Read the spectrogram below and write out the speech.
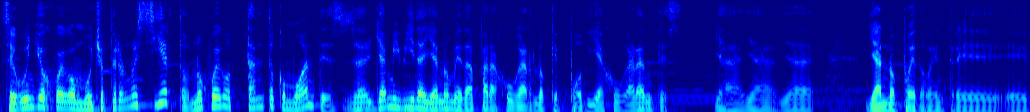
según yo juego mucho, pero no es cierto, no juego tanto como antes. ya mi vida ya no me da para jugar lo que podía jugar antes. Ya, ya, ya, ya no puedo entre eh,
